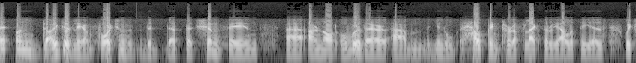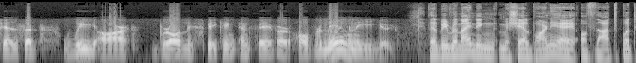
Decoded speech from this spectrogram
uh, undoubtedly unfortunate that, that, that Sinn Féin uh, are not over there, um, you know, helping to reflect the reality is, which is that we are broadly speaking in favour of remaining in the EU. They'll be reminding Michel Barnier of that, but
